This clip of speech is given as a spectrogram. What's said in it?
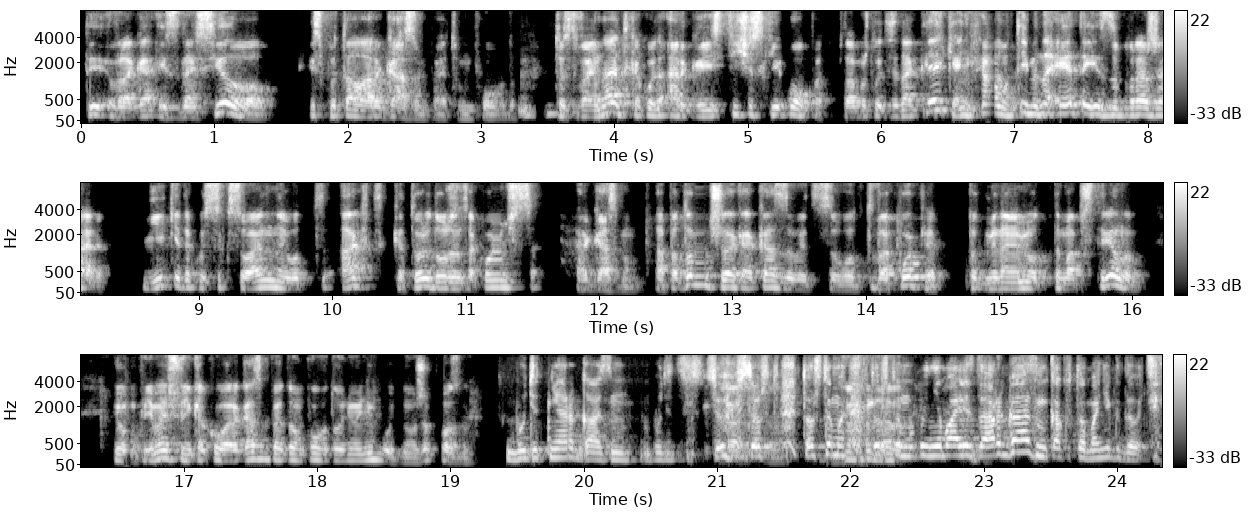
ты врага изнасиловал, испытал оргазм по этому поводу. То есть война – это какой-то оргоистический опыт, потому что эти наклейки, они вот именно это изображали. Некий такой сексуальный вот акт, который должен закончиться оргазмом. А потом человек оказывается вот в окопе под минометным обстрелом, и он понимает, что никакого оргазма по этому поводу у него не будет, но уже поздно. Будет не оргазм, будет все, да, все, да, что, то, что мы, то, что мы понимали за оргазм, как в том анекдоте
